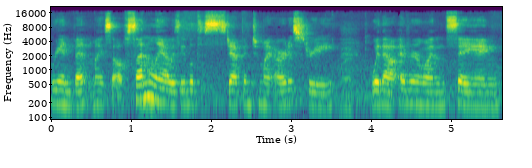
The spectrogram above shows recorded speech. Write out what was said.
reinvent myself. Suddenly, I was able to step into my artistry Right. without everyone saying,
